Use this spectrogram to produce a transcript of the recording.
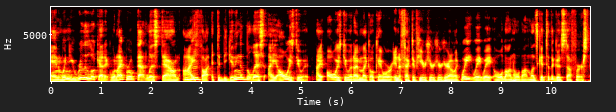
And when you really look at it, when I broke that list down, I Mm-hmm. thought at the beginning of the list, I always do it. I always do it. I'm like, okay, we're ineffective here, here, here, here. I'm like, wait, wait, wait, hold on, hold on. Let's get to the good stuff first.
